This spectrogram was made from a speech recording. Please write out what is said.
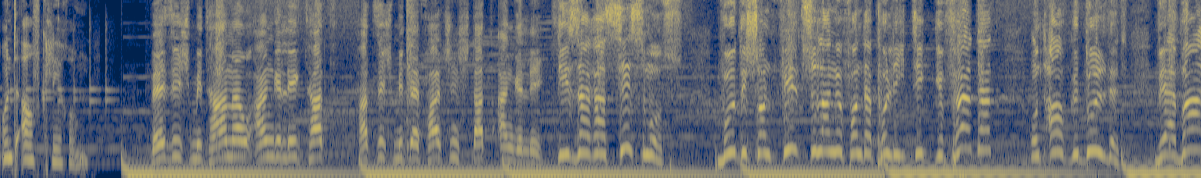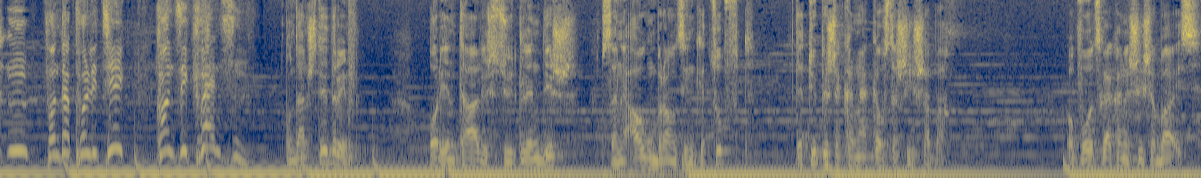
und Aufklärung. Wer sich mit Hanau angelegt hat, hat sich mit der falschen Stadt angelegt. Dieser Rassismus wurde schon viel zu lange von der Politik gefördert und auch geduldet. Wir erwarten von der Politik Konsequenzen. Und dann steht drin, orientalisch-südländisch, seine Augenbrauen sind gezupft, der typische Kanake aus der Shisha-Bar. Obwohl es gar keine Shisha-Bar ist.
